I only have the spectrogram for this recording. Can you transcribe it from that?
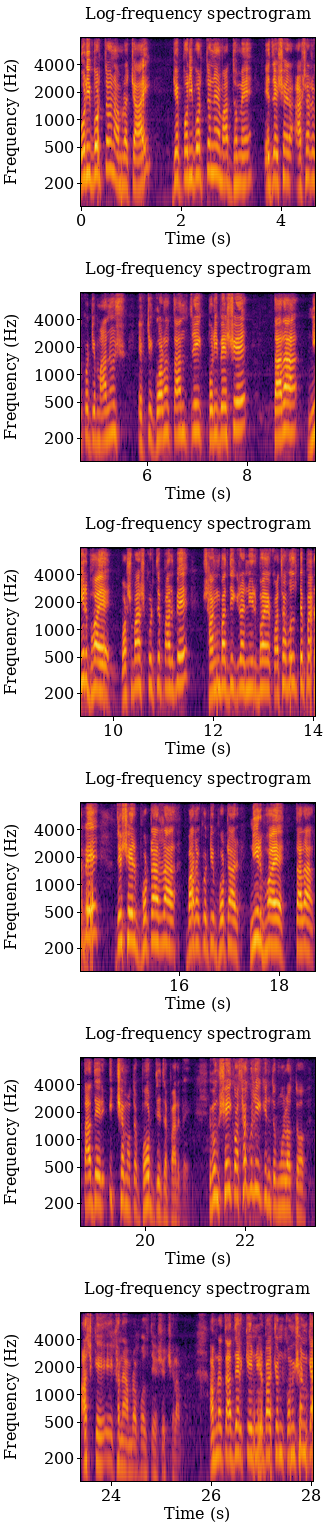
পরিবর্তন আমরা চাই। যে পরিবর্তনের মাধ্যমে এদেশের আঠারো কোটি মানুষ একটি গণতান্ত্রিক পরিবেশে তারা নির্ভয়ে বসবাস করতে পারবে, সাংবাদিকরা নির্ভয়ে কথা বলতে পারবে, দেশের ভোটাররা বারো কোটি ভোটার নির্ভয়ে তারা তাদের ইচ্ছে মতো ভোট দিতে পারবে। এবং সেই কথাগুলি কিন্তু মূলত আজকে এখানে আমরা বলতে এসেছিলাম। আমরা তাদেরকে নির্বাচন কমিশনকে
